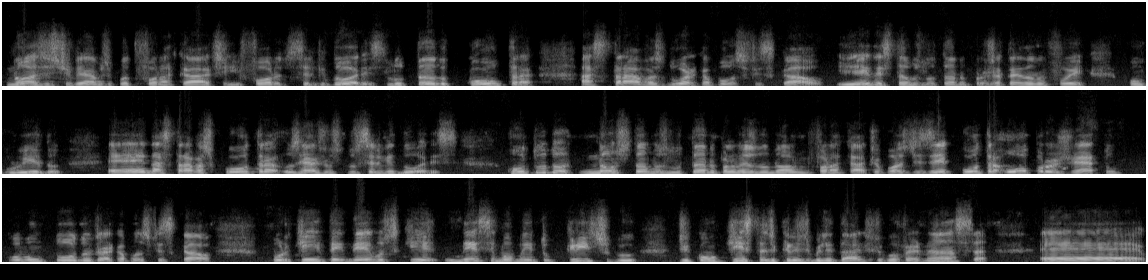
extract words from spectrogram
Nós estivemos, enquanto Fonacat e Fórum de Servidores, lutando contra as travas do arcabouço fiscal, e ainda estamos lutando, o projeto ainda não foi concluído, é, das travas contra os reajustes dos servidores. Contudo, não estamos lutando, pelo menos no nome Fonacat eu posso dizer, contra o projeto como um todo de arcabouço fiscal, porque entendemos que nesse momento crítico de conquista de credibilidade de governança, é,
